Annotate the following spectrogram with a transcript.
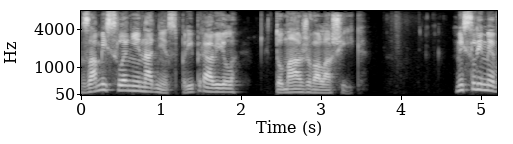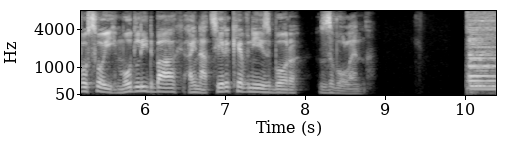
Zamyslenie na dnes pripravil Tomáš Valašík. Myslíme vo svojich modlitbách aj na cirkevný zbor zvolen. thank you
